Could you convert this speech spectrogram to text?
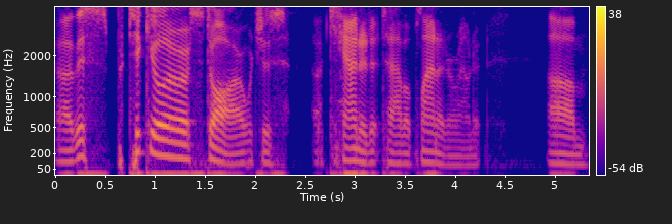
uh, this particular star, which is a candidate to have a planet around it, um,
